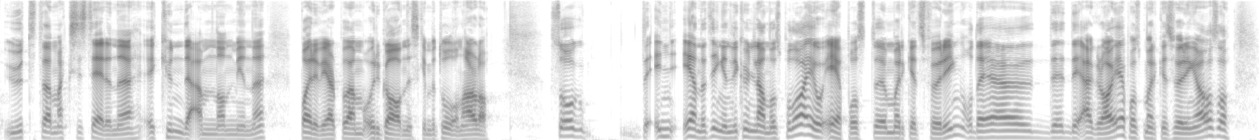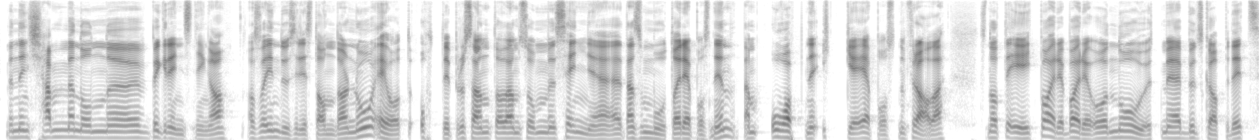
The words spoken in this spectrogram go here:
ut til de eksisterende eh, kundeemnene mine bare ved hjelp av de organiske metodene her. da. Så den ene tingen vi kunne lene oss på da, er jo e-postmarkedsføring. Og det, det, det, er glad i e-postmarkedsføringa, altså. Men den kommer med noen uh, begrensninger. Altså Industristandarden nå er jo at 80% av dem som, sender, dem som mottar e-posten din, de åpner ikke e-posten fra deg. Sånn at det er ikke bare bare å nå ut med budskapet ditt.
